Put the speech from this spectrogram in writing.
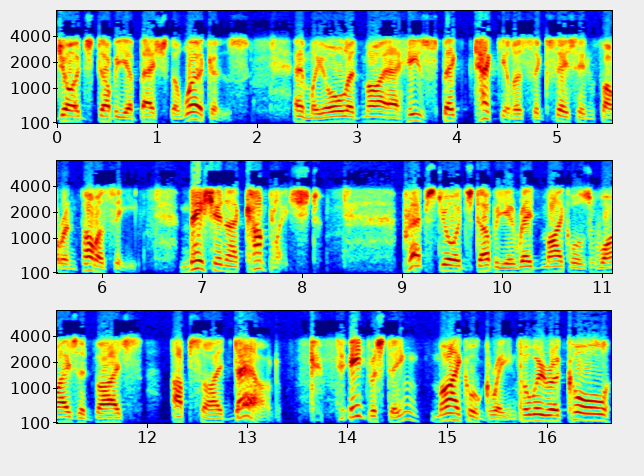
George W. Bash the Workers and we all admire his spectacular success in foreign policy. Mission accomplished. Perhaps George W. read Michael's wise advice upside down. Interesting, Michael Green, for we recall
